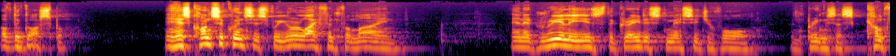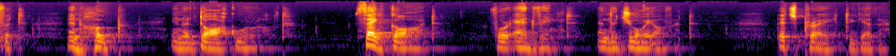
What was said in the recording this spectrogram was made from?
of the gospel. It has consequences for your life and for mine. And it really is the greatest message of all. and brings us comfort and hope in a dark world. Thank God for Advent and the joy of it. Let's pray together.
